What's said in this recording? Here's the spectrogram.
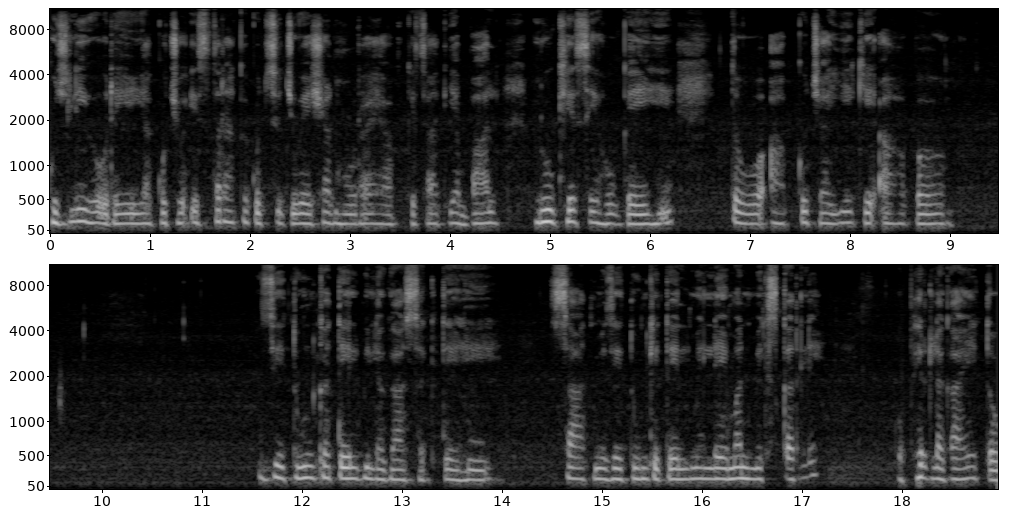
खुजली हो रहे हैं या कुछ इस तरह का कुछ सिचुएशन हो रहा है आपके साथ या बाल रूखे से हो गए हैं तो आपको चाहिए कि आप, ज़ैतून का तेल भी लगा सकते हैं। साथ में ज़ैतून के तेल में लेमन मिक्स कर लें और फिर लगाए तो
